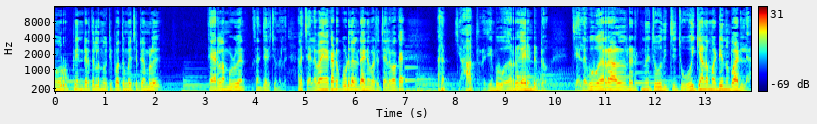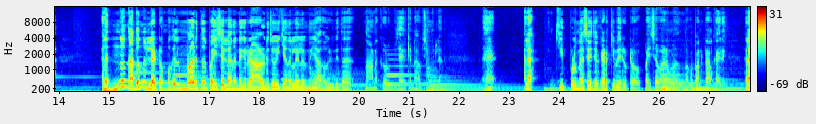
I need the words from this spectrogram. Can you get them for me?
നൂറ് റുപ്യ എന്റെ അടുത്തുള്ള നൂറ്റിപ്പത്തും വെച്ചിട്ട് നമ്മൾ കേരളം മുഴുവൻ സഞ്ചരിച്ചു എന്നുള്ളത്. അല്ല ചിലവ് അതിനെക്കാട്ടും കൂടുതലുണ്ടായിരുന്നു. പക്ഷെ ചിലവൊക്കെ അല്ല യാത്ര ചെയ്യുമ്പോൾ വേറൊരു കാര്യം ഉണ്ട് കേട്ടോ ചിലവ് വേറൊരാളുടെ അടുത്ത് നിന്ന് ചോദിച്ച് ചോദിക്കാനുള്ള മടിയൊന്നും പാടില്ല. അല്ല ഇന്നും അതൊന്നും ഇല്ല കേട്ടോ നമുക്ക് നമ്മളടുത്ത് പൈസ ഇല്ല എന്നുണ്ടെങ്കിൽ ഒരാളോട് ചോദിക്കുക എന്നുള്ളതിലൊന്നും യാതൊരുവിധ നാണക്കേടും വിചാരിക്കേണ്ട ആവശ്യമൊന്നുമില്ല. ഏ അല്ല എനിക്ക് ഇപ്പോഴും മെസ്സേജൊക്കെ ഇടയ്ക്ക് വരും കേട്ടോ പൈസ വേണം എന്നൊക്കെ പറഞ്ഞിട്ട് ആൾക്കാർ അല്ല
